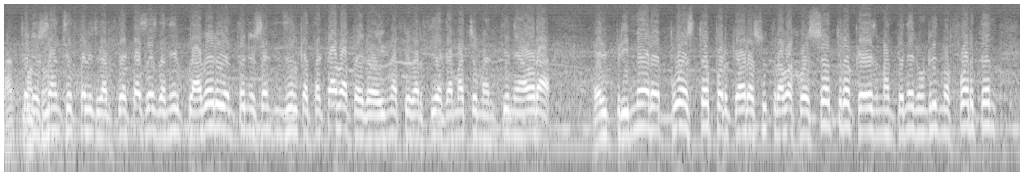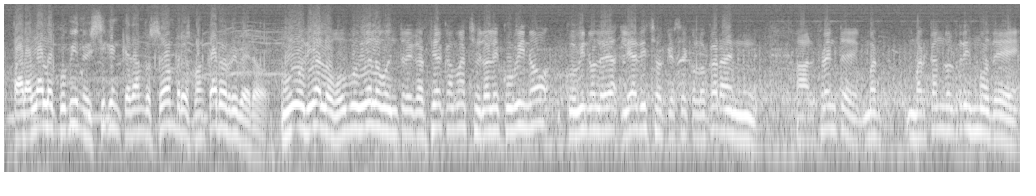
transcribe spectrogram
Antonio Sánchez, Félix García Casas, Daniel Clavero y Antonio Sánchez es el que atacaba, pero Ignacio García Camacho mantiene ahora el primer puesto porque ahora su trabajo es otro, que es mantener un ritmo fuerte para Lale Cubino y siguen quedándose hombres, Juan Carlos Rivero. Hubo diálogo, hubo diálogo entre García Camacho y Lale Cubino. Cubino le, ha dicho que se colocara al frente marcando el ritmo de,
